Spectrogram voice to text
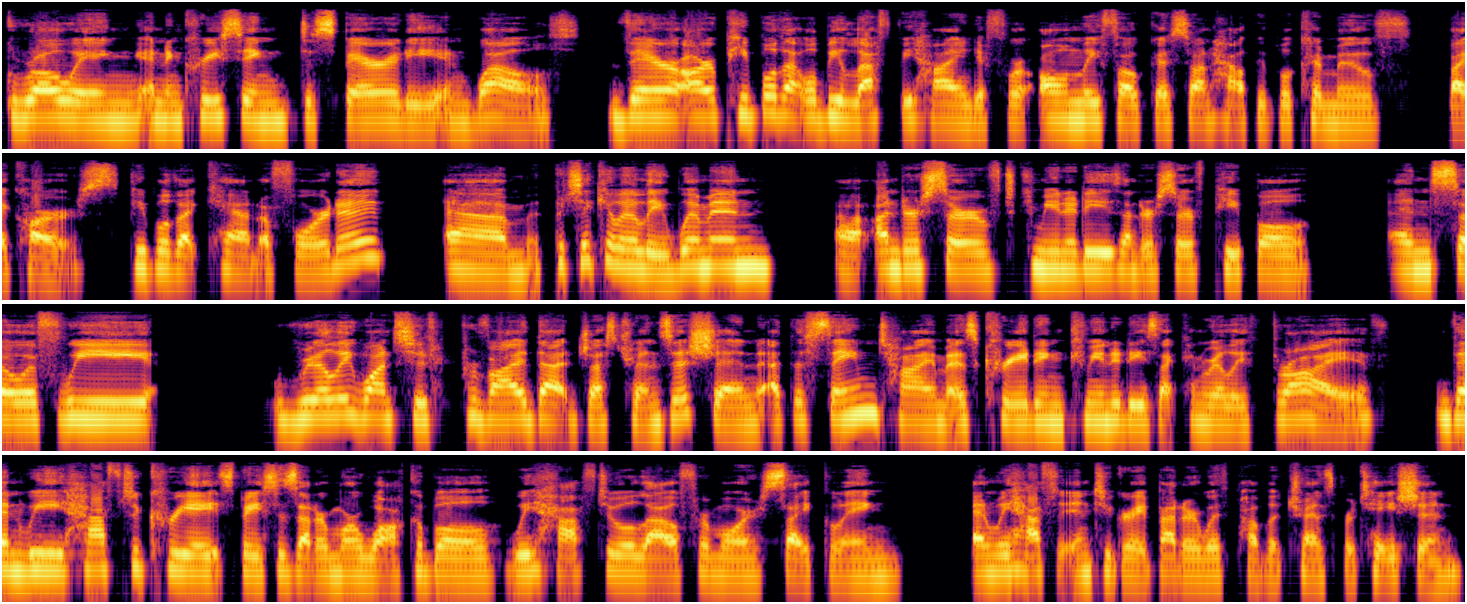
growing and increasing disparity in wealth, there are people that will be left behind if we're only focused on how people can move by cars, people that can't afford it, um, particularly women, uh, underserved communities, underserved people. And so if we really want to provide that just transition at the same time as creating communities that can really thrive, then we have to create spaces that are more walkable. We have to allow for more cycling and we have to integrate better with public transportation.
